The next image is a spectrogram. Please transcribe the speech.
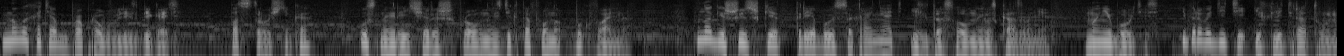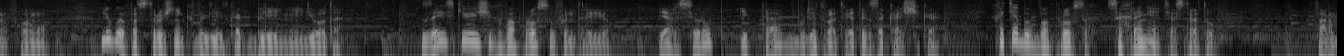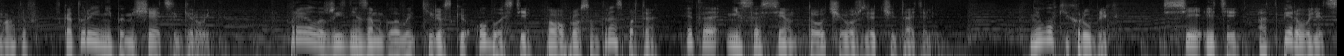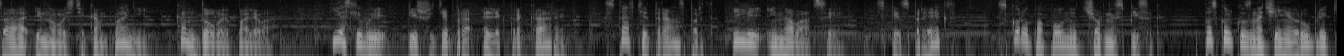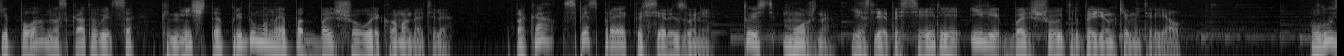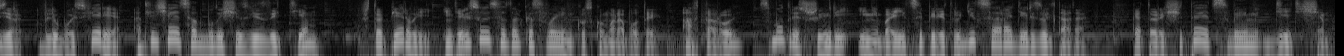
но вы хотя бы попробовали избегать подстрочника, устной речи, расшифрованной из диктофона буквально. Многие шишки требуют сохранять их дословные высказывания. Но не бойтесь и проводите их литературную форму. Любой подстрочник выглядит как блеяние идиота. Заискивающих вопросов в интервью. Пиар-сироп и так будет в ответах заказчика. Хотя бы в вопросах сохраняйте остроту. Форматов, в которые не помещается герой – Правила жизни замглавы Кировской области по вопросам транспорта – это не совсем то, чего ждет читатель. Неловких рубрик. Все эти от первого лица и новости компаний – кондовое палево. Если вы пишете про электрокары, ставьте транспорт или инновации. Спецпроект скоро пополнит черный список, поскольку значение рубрики плавно скатывается к нечто, придуманное под большого рекламодателя. Пока спецпроекты в серой зоне, то есть можно, если это серия или большой трудоемкий материал. Лузер в любой сфере отличается от будущей звезды тем, что первый интересуется только своим куском работы, а второй смотрит шире и не боится перетрудиться ради результата, который считает своим детищем.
